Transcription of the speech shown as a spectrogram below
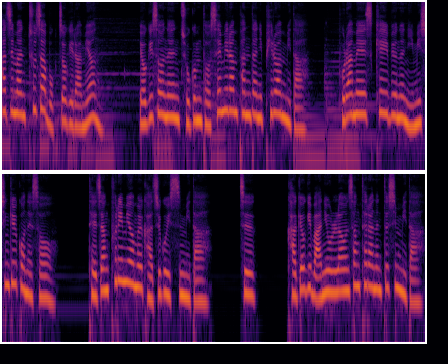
하지만 투자 목적이라면 여기서는 조금 더 세밀한 판단이 필요합니다. 보라매 SK뷰는 이미 신길권에서 대장 프리미엄을 가지고 있습니다. 즉, 가격이 많이 올라온 상태라는 뜻입니다.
